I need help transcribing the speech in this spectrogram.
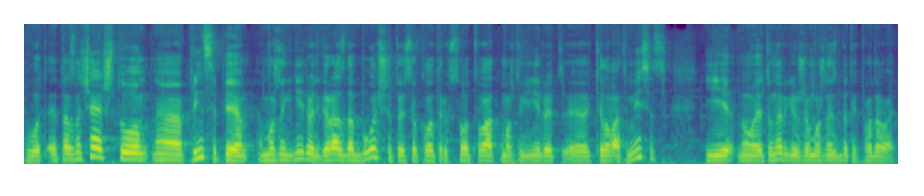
Вот. Это означает, что, э, в принципе, можно генерировать гораздо больше, то есть около 300 ватт можно генерировать э, киловатт в месяц, и ну, эту энергию уже можно избыток продавать.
